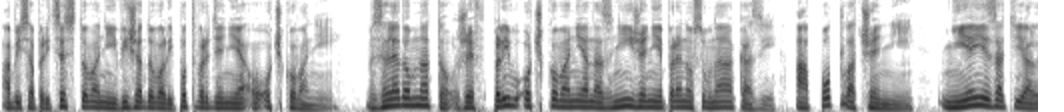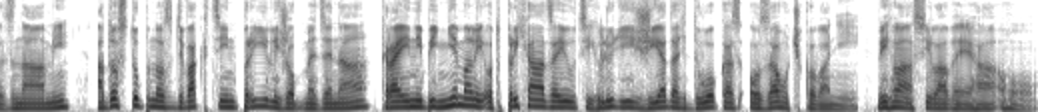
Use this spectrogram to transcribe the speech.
aby sa pri cestovaní vyžadovali potvrdenia o očkovaní. Vzhľadom na to, že vplyv očkovania na zníženie prenosu nákazy a potlačení nie je zatiaľ známy a dostupnosť vakcín príliš obmedzená, krajiny by nemali od prichádzajúcich ľudí žiadať dôkaz o zaočkovaní, vyhlásila VHO.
